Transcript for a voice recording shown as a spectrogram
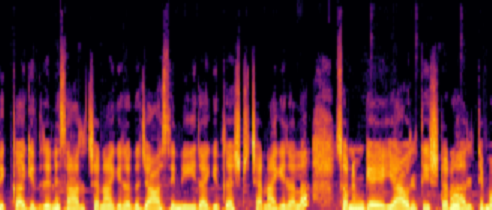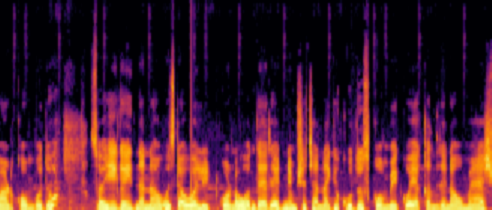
ತಿಕ್ಕಾಗಿದ್ರೇ ಸಾರು ಚೆನ್ನಾಗಿರೋದು. ಜಾಸ್ತಿ ನೀರಾಗಿದ್ದರೆ ಅಷ್ಟು ಚೆನ್ನಾಗಿರಲ್ಲ. ಸೊ ನಿಮಗೆ ಯಾವ ರೀತಿ ಇಷ್ಟನೋ ಆ ರೀತಿ ಮಾಡ್ಕೊಬೋದು. ಸೊ ಈಗ ಇದನ್ನ ನಾವು ಸ್ಟವಲ್ಲಿ ಇಟ್ಕೊಂಡು ಒಂದೆರಡು ನಿಮಿಷ ಚೆನ್ನಾಗಿ ಕುದಿಸ್ಕೊಬೇಕು. ಯಾಕಂದರೆ ನಾವು ಮ್ಯಾಶ್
